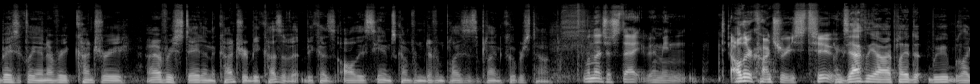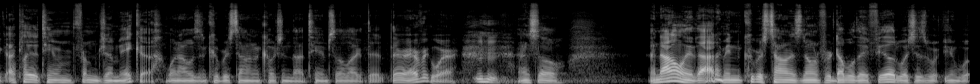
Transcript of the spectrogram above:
basically in every country, every state in the country because of it, because all these teams come from different places to play in Cooperstown. Well, not just that. I mean, other countries too. Exactly I played. We like I played a team from Jamaica when I was in Cooperstown and coaching that team. So like they're, they're everywhere, mm-hmm. and so, and not only that, I mean Cooperstown is known for Doubleday Field, which is you know,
